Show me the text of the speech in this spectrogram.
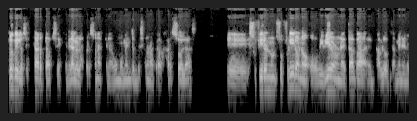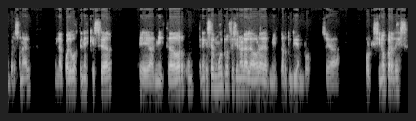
Creo que los startups en general o las personas que en algún momento empezaron a trabajar solas, eh, sufrieron, sufrieron o, vivieron una etapa, hablo también en lo personal, en la cual vos tenés que ser eh, administrador, tenés que ser muy profesional a la hora de administrar tu tiempo. O sea, porque si no perdés,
